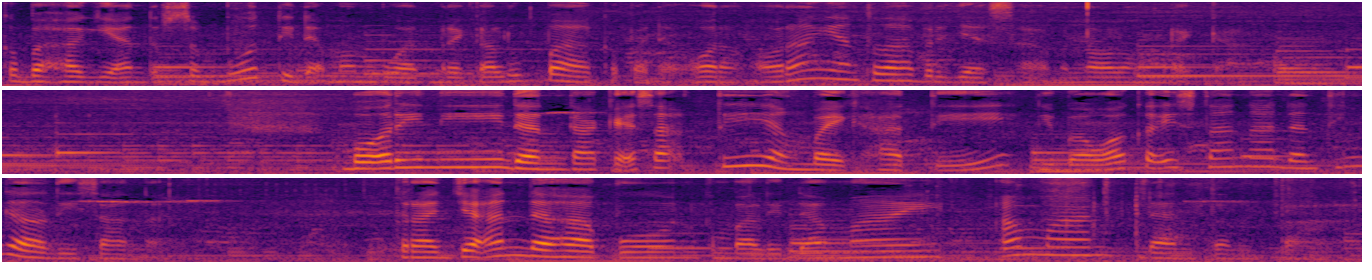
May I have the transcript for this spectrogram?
Kebahagiaan tersebut tidak membuat mereka lupa kepada orang-orang yang telah berjasa menolong mereka. Mbok Rini dan kakek Sakti yang baik hati dibawa ke istana dan tinggal di sana. Kerajaan Daha pun kembali damai, aman, dan tentram.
